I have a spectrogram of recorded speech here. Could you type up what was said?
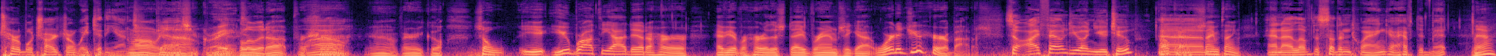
turbocharged our way to the end. oh, Gotcha, yeah, great. Blew it up for Wow. sure. Yeah, very cool. So you you brought the idea to her. Have you ever heard of this Dave Ramsey guy? Where did you hear about us? So I found you on YouTube. Okay, um, same thing. And I love the Southern twang. I have to admit. Yeah,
